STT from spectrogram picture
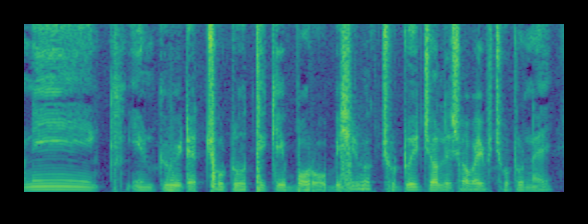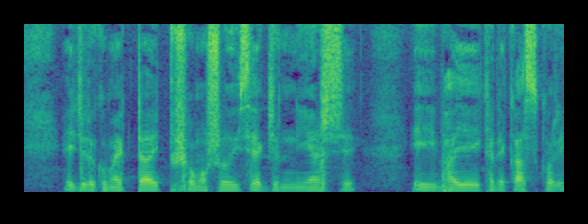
অনেক ইনকিউবেটার ছোট থেকে বড়। বেশিরভাগ ছোটই চলে, সবাই ছোট নেয় এই যেরকম একটা একটু সমস্যা হয়েছে একজন নিয়ে আসছে। এই ভাই এখানে কাজ করে,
